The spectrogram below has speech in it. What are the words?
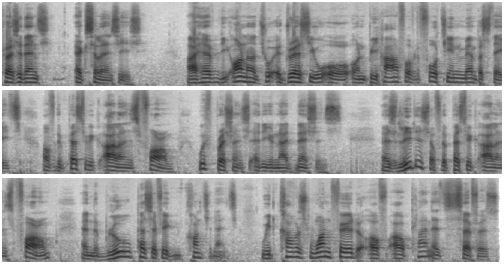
President, Excellencies, I have the honor to address you all on behalf of the 14 member states of the Pacific Islands Forum with presence at the United Nations. As leaders of the Pacific Islands Forum and the Blue Pacific continent, which covers one third of our planet's surface,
